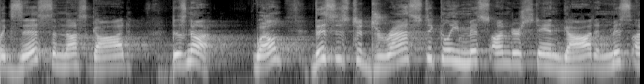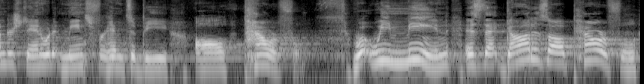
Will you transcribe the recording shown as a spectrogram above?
exists, and thus God does not. Well, this is to drastically misunderstand God and misunderstand what it means for him to be all powerful. What we mean is that God is all powerful,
